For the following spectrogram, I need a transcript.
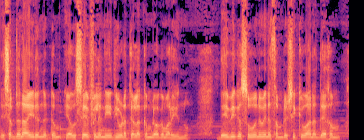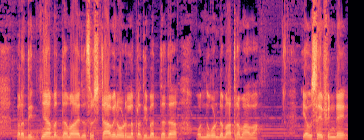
നിശബ്ദനായിരുന്നിട്ടും യൗസേഫിലെ നീതിയുടെ തിളക്കം ലോകമറിയുന്നു. ദൈവിക സോനുവിനെ സംരക്ഷിക്കുവാൻ അദ്ദേഹം പ്രതിജ്ഞാബദ്ധമായത് സൃഷ്ടാവിനോടുള്ള പ്രതിബദ്ധത ഒന്നുകൊണ്ട് മാത്രമാവാം. യൗസേഫിന്റെ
